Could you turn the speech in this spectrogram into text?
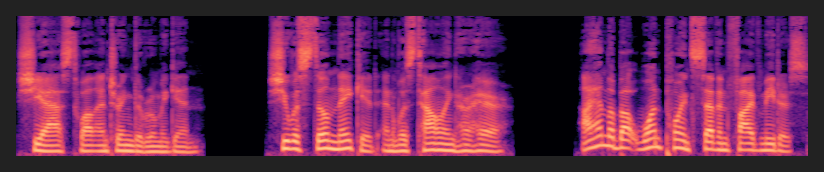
she asked while entering the room again. She was still naked and was toweling her hair. I am about 1.75 meters.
